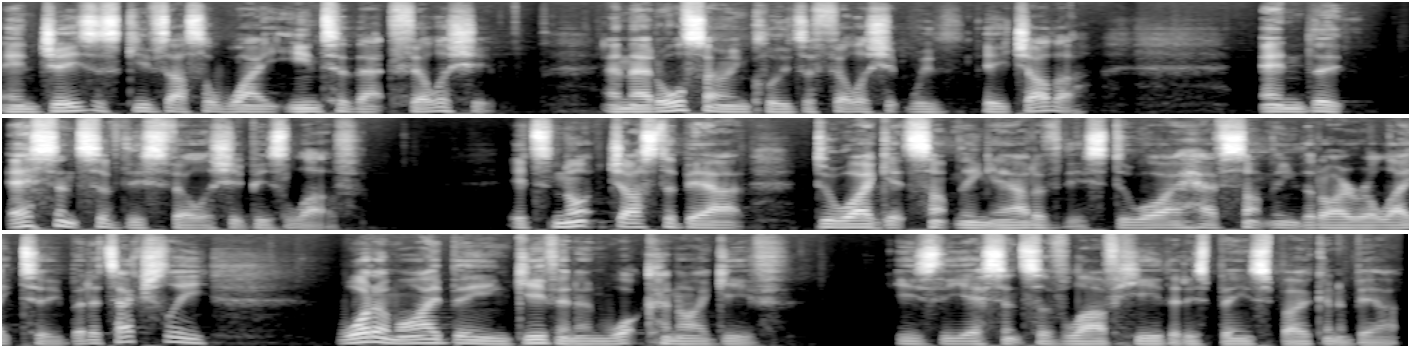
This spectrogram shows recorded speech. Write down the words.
and Jesus gives us a way into that fellowship and that also includes a fellowship with each other. And the essence of this fellowship is love. It's not just about do I get something out of this? Do I have something that I relate to? But it's actually what am I being given and what can I give is the essence of love here that is being spoken about.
